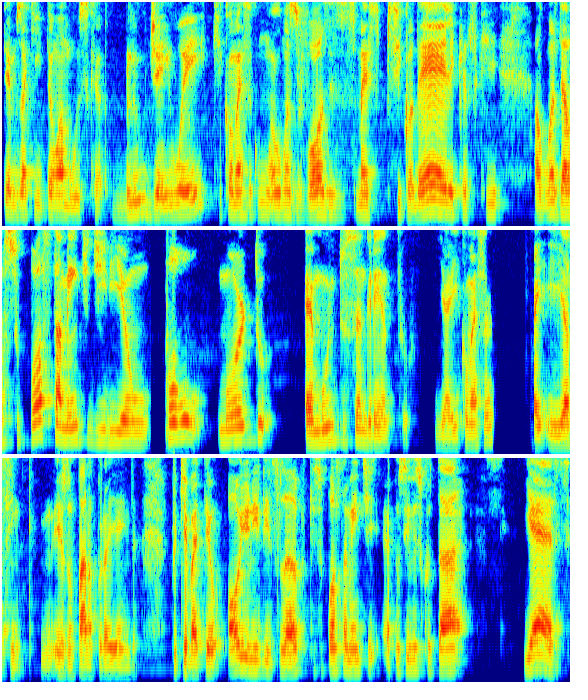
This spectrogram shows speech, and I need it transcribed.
Temos aqui então a música Blue Jay Way, que começa com algumas vozes mais psicodélicas, que algumas delas supostamente diriam Paul morto é muito sangrento. E aí começa E, assim, eles não param por aí ainda. Porque vai ter o All You Need Is Love, que supostamente é possível escutar Yes,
